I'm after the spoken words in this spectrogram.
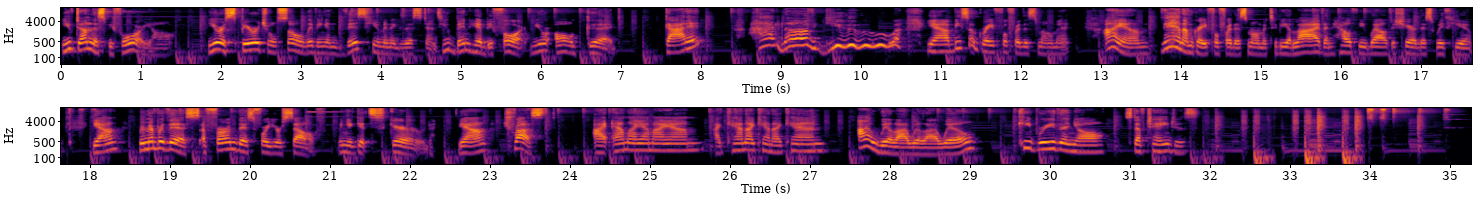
You've done this before, y'all. You're a spiritual soul living in this human existence. You've been here before. You're all good. Got it? I love you. Yeah, be so grateful for this moment. I am. Man, I'm grateful for this moment to be alive and healthy, well, to share this with you. Yeah? Remember this, affirm this for yourself when you get scared. Yeah? Trust I am, I am, I am. I can, I can, I can. I will, I will, I will. Keep breathing, y'all. Stuff changes.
